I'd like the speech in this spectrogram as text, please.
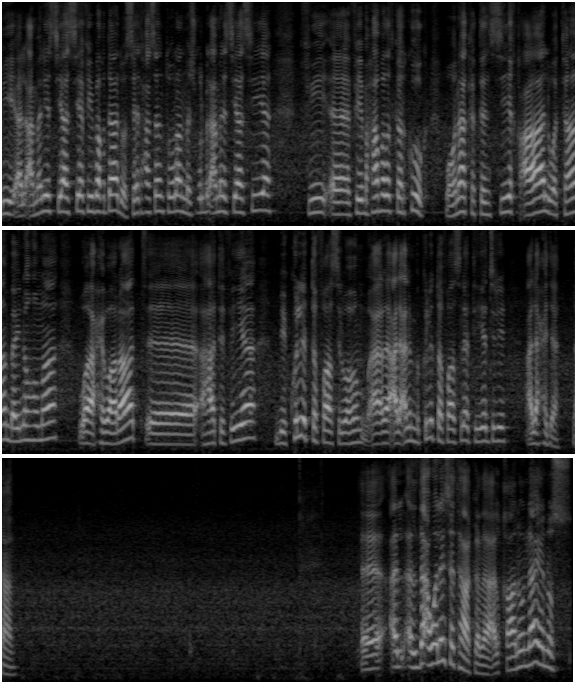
بالعملية السياسية في بغداد والسيد حسن توران مشغول بالعملية السياسية في آه، في محافظة كركوك. وهناك تنسيق عال وتام بينهما وحوارات آه، هاتفية بكل التفاصيل وهم على علم بكل التفاصيل التي يجري على حدة. نعم. الدعوة ليست هكذا. القانون لا ينص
